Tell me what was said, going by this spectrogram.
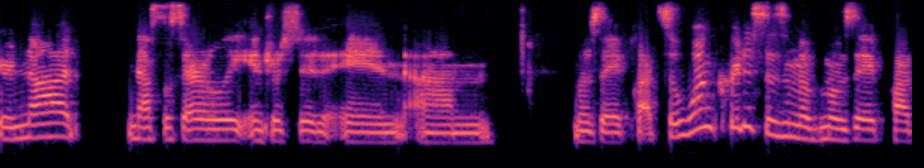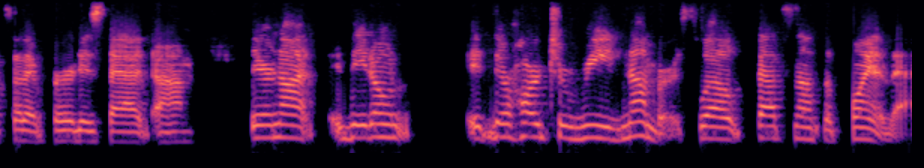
You're not necessarily interested in um, mosaic plots. So one criticism of mosaic plots that I've heard is that um, they're not, they don't, they're hard to read numbers. Well, that's not the point of them.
